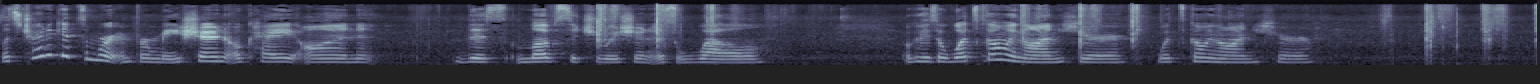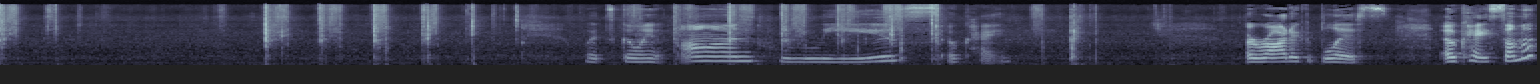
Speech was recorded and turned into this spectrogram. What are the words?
let's try to get some more information, okay, on this love situation as well. Okay, so what's going on here? What's going on here? What's going on, please? Okay. Erotic bliss. Okay, some of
